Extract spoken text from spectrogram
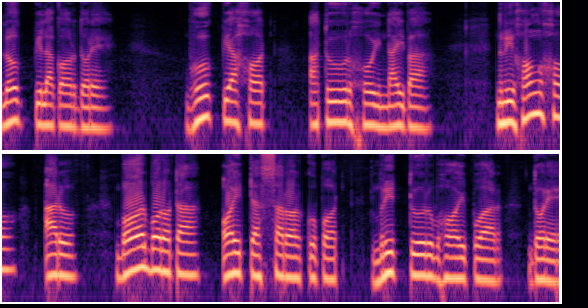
লোকবিলাকৰ দৰে ভোক পিয়াসত আঁতোৰ হৈ নাইবা নৃশংস আৰু বৰ্বৰতা অত্যাচাৰৰ কোপত মৃত্যুৰ ভয় পোৱাৰ দৰে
